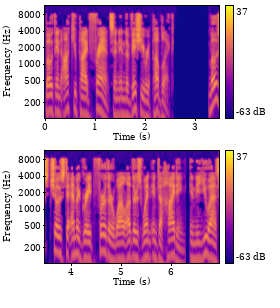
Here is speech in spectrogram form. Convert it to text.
both in occupied France and in the Vichy Republic. Most chose to emigrate further while others went into hiding. In the US,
